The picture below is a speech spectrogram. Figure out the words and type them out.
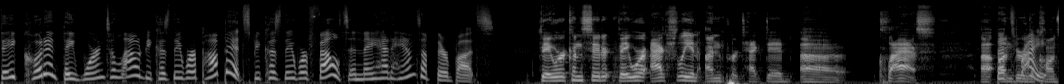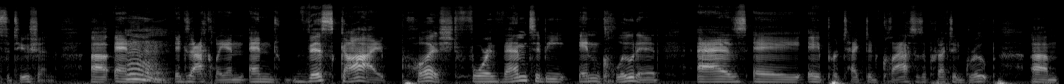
They couldn't. They weren't allowed because they were puppets, because they were felt and they had hands up their butts. They were considered. They were actually an unprotected uh, class uh, under right. the Constitution, uh, and exactly. And and this guy pushed for them to be included as a a protected class, as a protected group um,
